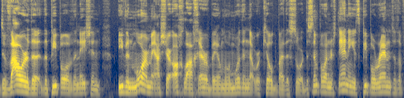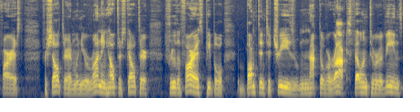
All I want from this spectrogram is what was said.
devour the, the people of the nation even more more than that were killed by the sword. The simple understanding is people ran into the forest for shelter, and when you're running helter skelter through the forest, people bumped into trees, knocked over rocks, fell into ravines,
